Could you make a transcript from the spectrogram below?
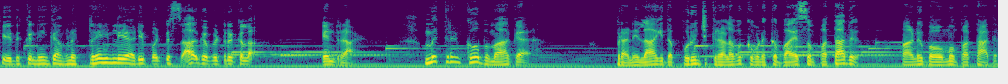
இதுக்கு நீங்க அவனை ட்ரெயின்லயே அடிபட்டு சாக விட்டுருக்கலாம் என்றாள். மித்ரன் கோபமாக பிரணிலா இதை புரிஞ்சுக்கிற அளவுக்கு உனக்கு வயசும் பத்தாது அனுபவமும் பத்தாது.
